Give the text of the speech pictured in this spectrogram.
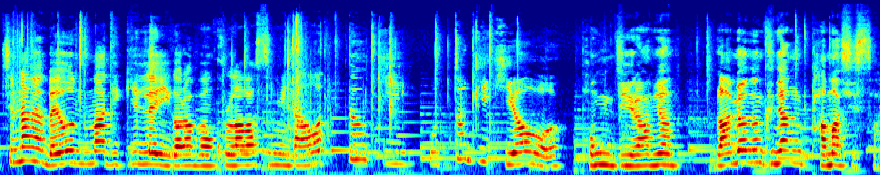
진라면 매운맛 있길래 이걸 한번 골라봤습니다. 오뚜기, 오뚜기 귀여워. 봉지 라면. 라면은 그냥 다 맛있어.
